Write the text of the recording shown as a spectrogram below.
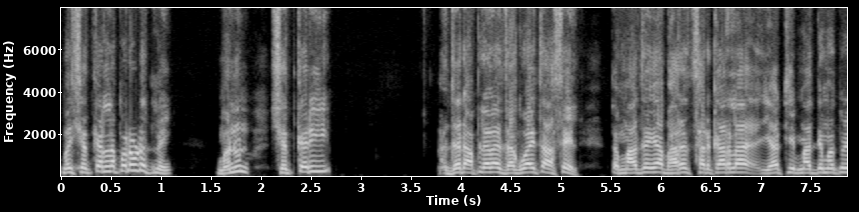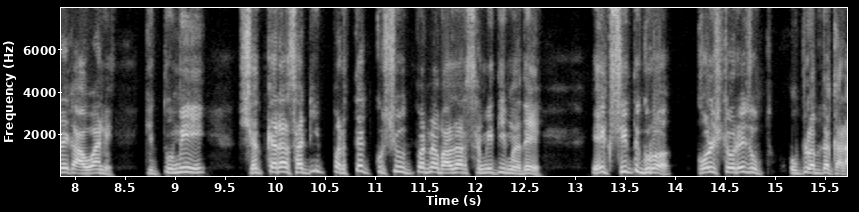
मग शेतकऱ्याला परवडत नाही. म्हणून शेतकरी जर आपल्याला जगवायचं असेल तर माझं या भारत सरकारला या ठि- माध्यमातून एक आव्हान आहे की तुम्ही शेतकऱ्यासाठी प्रत्येक कृषी उत्पन्न बाजार समितीमध्ये एक शीतगृह कोल्ड स्टोरेज उप उपलब्ध करा.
